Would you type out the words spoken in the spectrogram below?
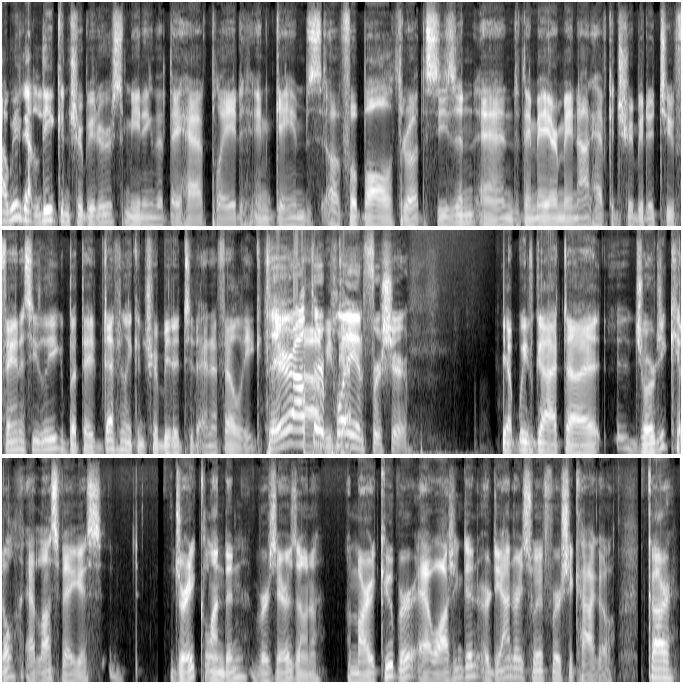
Uh, we've got league contributors, meaning that they have played in games of football throughout the season, and they may or may not have contributed to fantasy league, but they've definitely contributed to the NFL league. They're out Uh, there we've got- playing for sure. Yep, we've got uh, Georgie Kittle at Las Vegas, Drake London versus Arizona, Amari Cooper at Washington, or D'Andre Swift versus Chicago. Gar,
